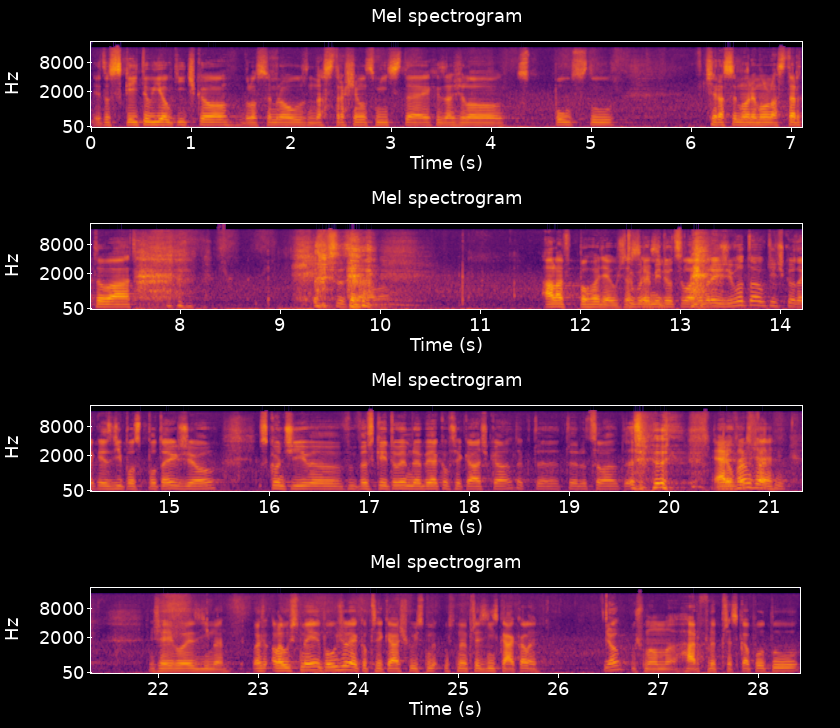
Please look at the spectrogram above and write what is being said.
je to skateový autíčko, bylo se mnou na strašně moc místech, zažilo spoustu. Včera jsem ho nemohl nastartovat. Ale v pohodě už to bude mít docela dobrý život to autíčko, tak jezdí po spotech, že jo? Skončí ve, ve skateovém nebi jako překážka, tak to, to je docela... To, Já doufám, že, že ji jezdíme. Ale už jsme ji použili jako překážku, už jsme, už jsme přes ní skákali. Jo? Už mám hardflip přes kapotu,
